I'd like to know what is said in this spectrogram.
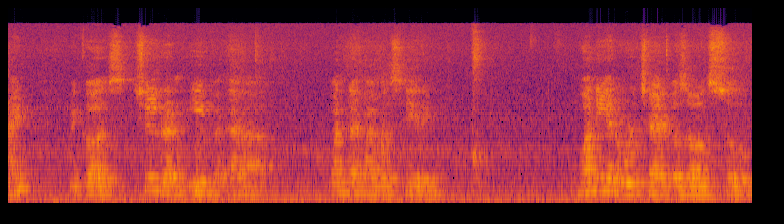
right? Because children, even, uh, one time I was hearing, one year old child was also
